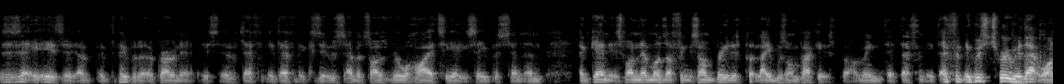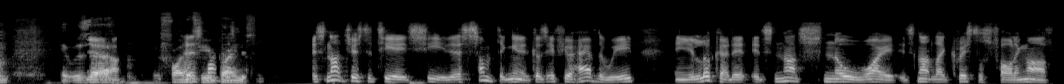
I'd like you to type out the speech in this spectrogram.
This is it. It is. It, uh, the people that have grown it is uh, definitely, definitely, because it was advertised real high THC percent. And again, it's one of them ones I think some breeders put labels on packets, but I mean, it definitely, definitely was true with that one. It was, Yeah. uh, it fried a few not just brains. It's not just the THC. There's something in it because if you have the weed and you look at it, it's not snow white. It's not like crystals falling off.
